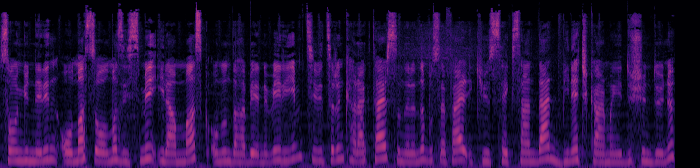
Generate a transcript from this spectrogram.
Son günlerin olmazsa olmaz ismi Elon Musk. Onun da haberini vereyim. Twitter'ın karakter sınırını bu sefer 280'den 1000'e çıkarmayı düşündüğünü,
